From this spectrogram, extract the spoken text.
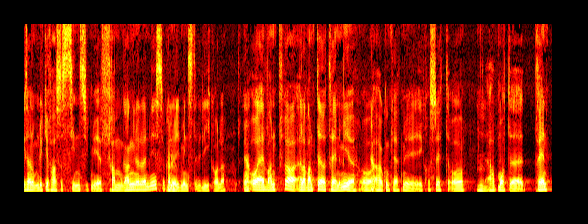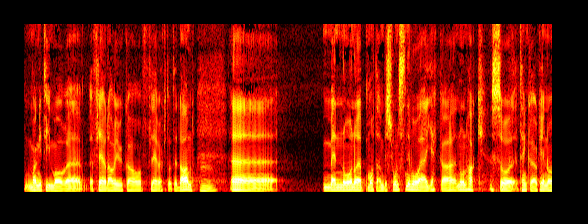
sant, Om du ikke har så sinnssykt mye framgang, nødvendigvis, så kan du i det minste vedlikeholde. Og, Ja. og jeg er vant, fra, eller vant til å trene mye, og jeg har konkurrert mye i crossfit. Og jeg har på en måte trent mange timer eh, flere dager i uka og flere økter til dagen. Eh, men nå når jeg på en måte ambisjonsnivået jekka noen hakk, så tenker jeg ok, nå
